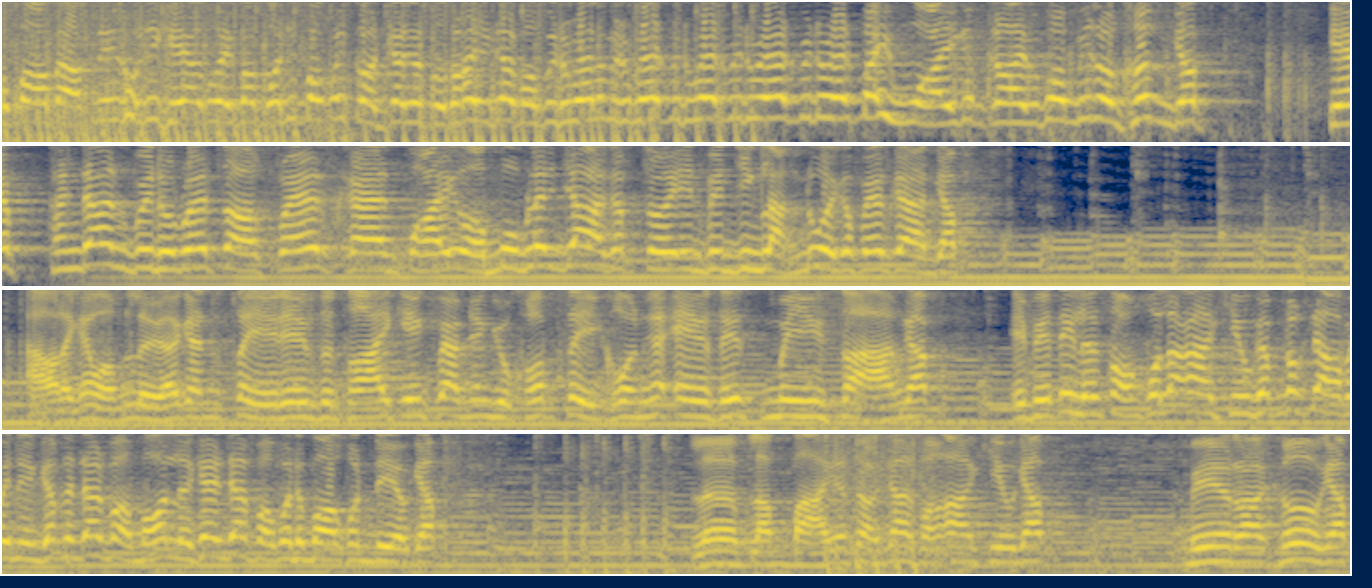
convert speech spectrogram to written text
มมาแบบนี้โทนี่เคเอาตัวเองบางคนที่บล็อกไว้ก่อนการกระสุนให้ทางด้านฝั่งวินโดแรนแล้ววินโดแรนวินโดแรนวินโดแรนวินโดแรนไม่ไหวครับกลายเป็นว่ามิราเคิลครับเก็บทางด้านวินโดแรนจากเฟสแคร์ไปโอ้มุมเล่นยากครับเจออินฟินยิงหลังด้วยครับเฟสแคร์ครับ เอาเลยครับผมเหลือกัน 4 ทีมสุดท้ายกิ๊กแฟมยังอยู่ครบ 4 คนครับเอซิสมี 3 ครับอินฟินิตี้เหลือ 2 คนแล้วอาร์คิวครับน็อกดาวน์ไปหนึ่งครับทางด้านฝั่งบอสเหลือแค่ด้านฝั่งวอเตอร์บอลคนเดียวครับ เริ่มลำบากกันทางด้านฝั่งอาร์คิวครับมิราเคิลครับ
